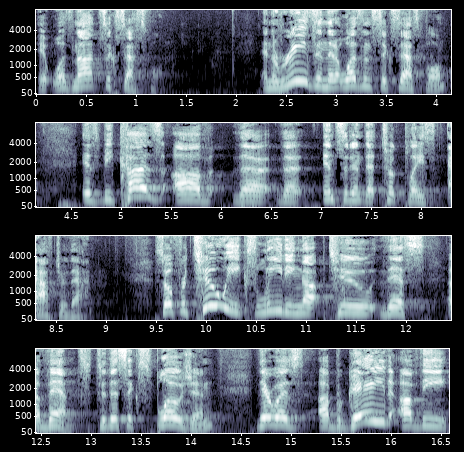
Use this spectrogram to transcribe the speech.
it was not successful. And the reason that it wasn't successful is because of the, the incident that took place after that. So, for two weeks leading up to this event, to this explosion, there was a brigade of the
